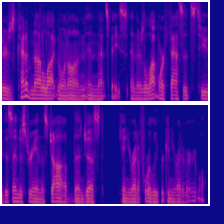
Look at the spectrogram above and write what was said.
there's kind of not a lot going on in that space and there's a lot more facets to this industry and this job than just can you write a for loop or can you write a variable?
